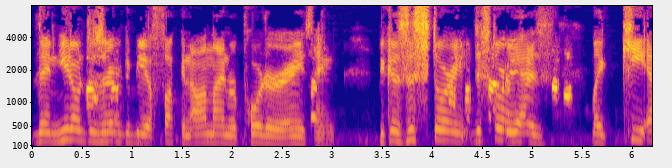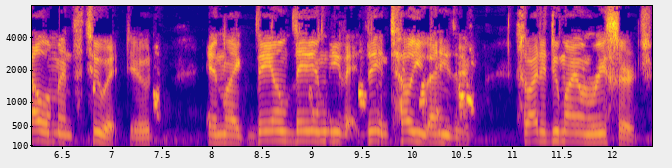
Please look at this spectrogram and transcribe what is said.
then you don't deserve to be a fucking online reporter or anything. Because this story, this story has like key elements to it, dude, and like they don't, they didn't leave, they didn't tell you anything. So I had to do my own research.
